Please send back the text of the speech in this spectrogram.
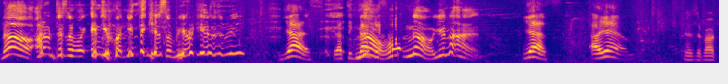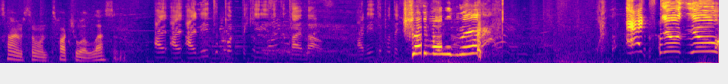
no, I don't disappoint anyone. You think you're superior to me? Yes, that's exactly. No, what? no, you're not. Yes, I am. It's about time someone taught you a lesson. I, I, I need to put the kitties into timeout. I need to put the Shut up, old man. Excuse you!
